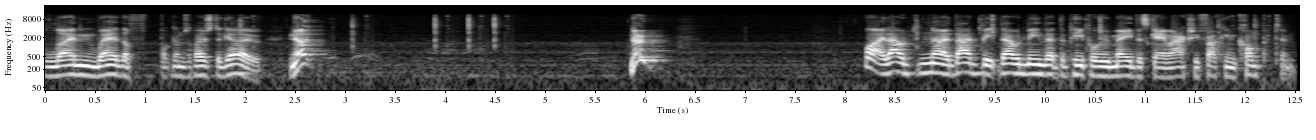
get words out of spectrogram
learning where the fuck I'm supposed to go. Nope. Why? That would no. That'd be that would mean that the people who made this game are actually fucking competent.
